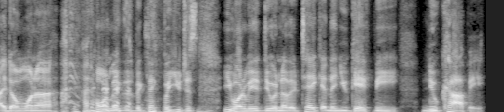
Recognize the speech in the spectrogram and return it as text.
I don't want to. I don't want to make this big thing, but you just you wanted me to do another take, and then you gave me new copy.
